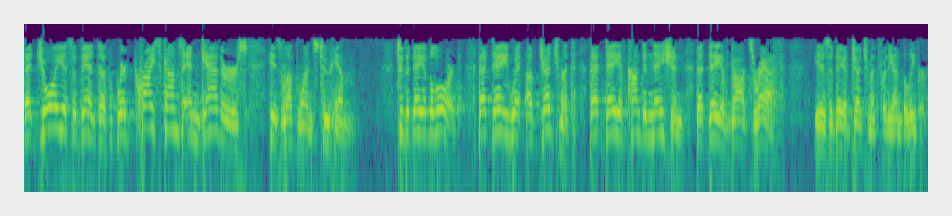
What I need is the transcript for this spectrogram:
that joyous event uh, where Christ comes and gathers his loved ones to him. To the day of the Lord, that day of judgment, that day of condemnation, that day of God's wrath. It is a day of judgment for the unbeliever.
